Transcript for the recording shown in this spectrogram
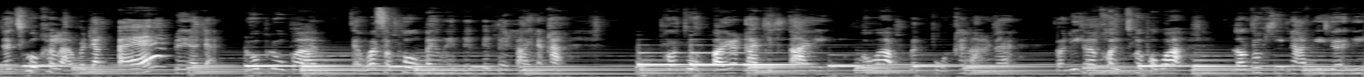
แล้วช่วงข้างหลังมันยังแป๊บเลยอะจะล้มลงมาแต่ ว่าสะโพกไม่ไม่ไม่เป็นไรนะคะ พอตรวจไปก็กลายเป็นไตเพราะว่ามันปวดข้างหลังนะ ตอนนี้ก็ค่อยช่วยเพราะว่าเราต้องกินน้ำเยอะๆนี่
